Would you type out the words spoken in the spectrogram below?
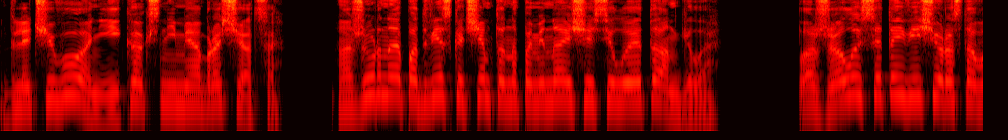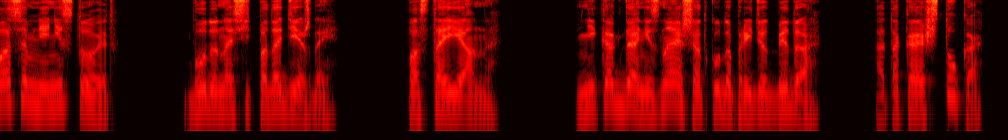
Для чего они и как с ними обращаться? Ажурная подвеска чем-то напоминающая силуэт ангела. Пожалуй, с этой вещью расставаться мне не стоит. Буду носить под одеждой. Постоянно. Никогда не знаешь, откуда придет беда. А такая штука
